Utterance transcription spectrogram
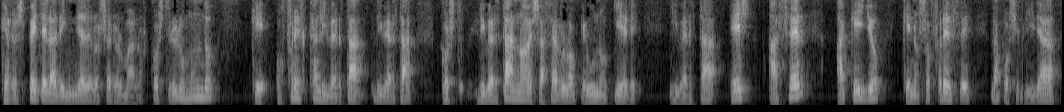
que respete la dignidad de los seres humanos, construir un mundo que ofrezca libertad, libertad. libertad no es hacer lo que uno quiere, libertad es hacer aquello que nos ofrece la posibilidad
